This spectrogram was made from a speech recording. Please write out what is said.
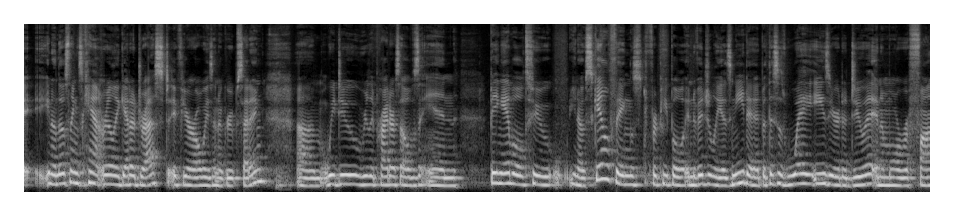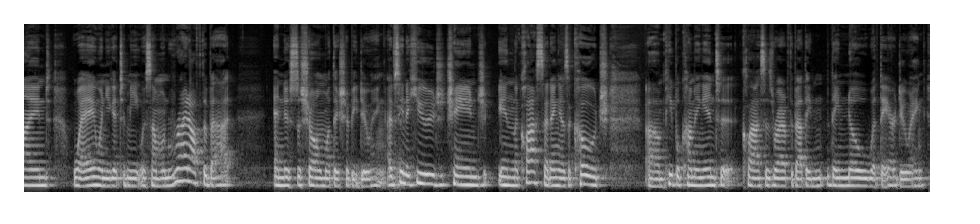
eh, you know those things can't really get addressed if you're always in a group setting. Um, we do really pride ourselves in being able to you know scale things for people individually as needed but this is way easier to do it in a more refined way when you get to meet with someone right off the bat and just to show them what they should be doing. I've seen a huge change in the class setting as a coach. Um, people coming into classes right off the bat, they they know what they are doing.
